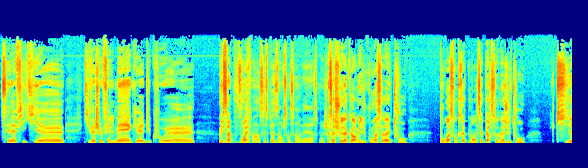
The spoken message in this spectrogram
c'est la fille qui euh, qui va chauffer le mec. euh, du coup, euh, Mais ça, ouais. Enfin, ça se passe dans le sens inverse, machin. Mais ça, je suis d'accord. Mais du coup, moi, ça va avec tout. Pour moi, son traitement de ses personnages et tout, qui est,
